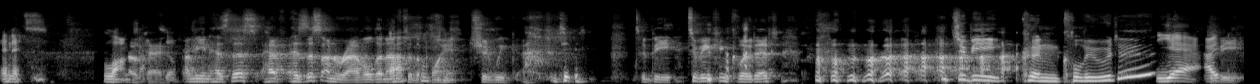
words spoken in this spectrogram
and it's Long John Okay. Silver. I mean, has this have has this unraveled enough to the Oh. point? Should we to be to be concluded? to be concluded. yeah, to I be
